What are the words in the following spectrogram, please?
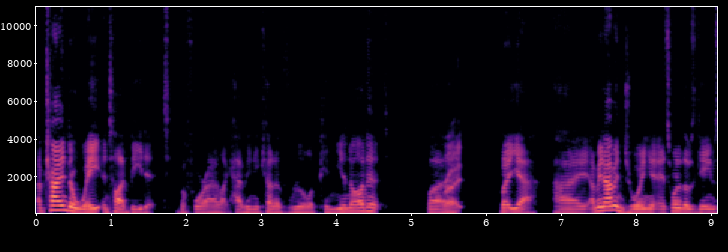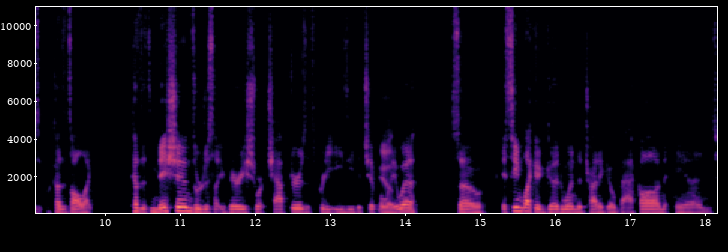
i'm trying to wait until i beat it before i like have any kind of real opinion on it but right. but yeah i i mean i'm enjoying it it's one of those games because it's all like because it's missions or just like very short chapters it's pretty easy to chip Yep. away with so it seemed like a good one to try to go back on and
